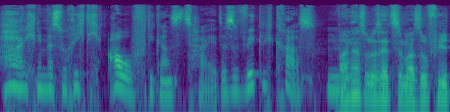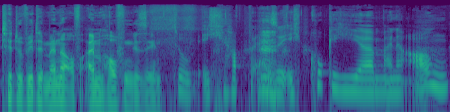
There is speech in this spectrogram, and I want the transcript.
ah, ich nehme das so richtig auf die ganze Zeit. Das ist wirklich krass. Hm. Wann hast du das letzte Mal so viele tätowierte Männer auf einem Haufen gesehen? Du, ich habe, also ich gucke hier meine Augen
